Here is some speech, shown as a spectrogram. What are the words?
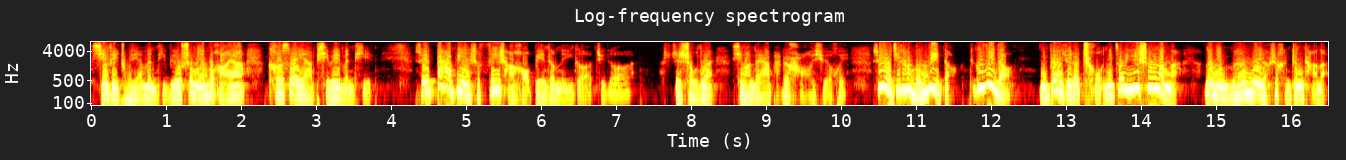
心肺出现问题，比如睡眠不好呀、咳嗽呀、脾胃问题。所以大便是非常好辩证的一个这个。这手段，希望大家把这好好学会。所以我经常闻味道，这个味道你不要觉得臭，你做医生了嘛，那你闻味道是很正常的。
